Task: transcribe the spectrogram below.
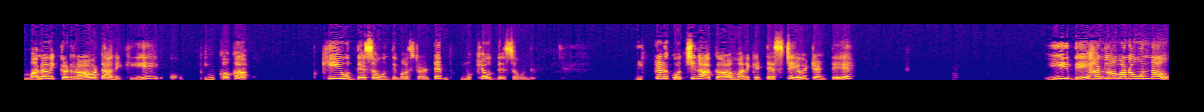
మనం ఇక్కడ రావటానికి ఇంకొక కీ ఉద్దేశం ఉంది మాస్టర్. అంటే ముఖ్య ఉద్దేశం ఉంది. ఇక్కడికి వచ్చినాక మనకి టెస్ట్ ఏమిటంటే ఈ దేహంలో మనం ఉన్నాం.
